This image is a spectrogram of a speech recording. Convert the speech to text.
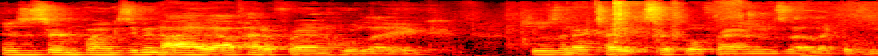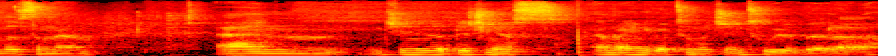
there's a certain point because even I, I've had a friend who like, she was in our tight circle of friends. Uh, like was less than them, and she ended up ditching us. I'm not gonna go too much into it, but uh,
